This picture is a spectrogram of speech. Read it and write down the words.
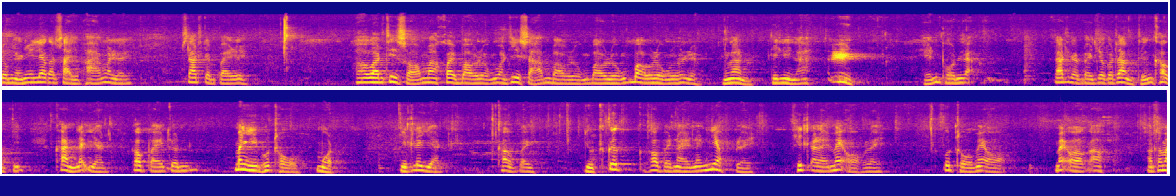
ลงอย่างนี้แล้วก็ใส่ผางกันเลยซัดกันไปเลยพอวันที่สองมาค่อยเบาลง วันที่สามเบาลง เบาลง เบาลงเลยงั้นที่นี่นะเห็นผลละรัดกันไปจนกระทั่งถึงเข้าจิตขั้นละเอียดเข้าไปจนไม่มีพุทโธหมด จิตละเอียดเข้าไปหยุดกึกเข้าไปในแล้วเงียบเลย คิดอะไรไม่ออกเลย พุทโธไม่ออก ไม่ออกเอาเอาทำไม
